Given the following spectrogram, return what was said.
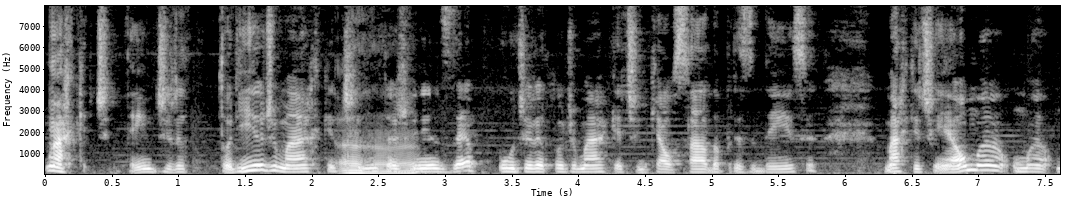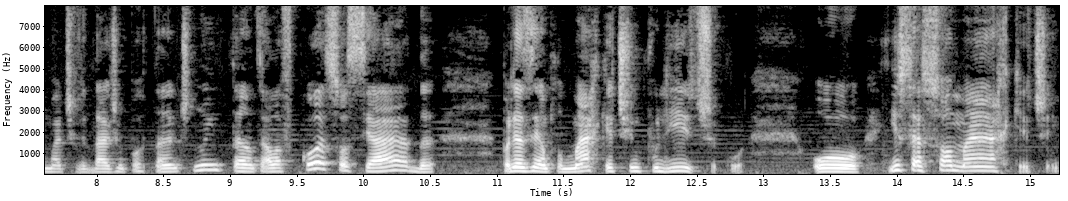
marketing, tem diretoria de marketing, uhum. muitas vezes é o diretor de marketing que é alçado à presidência. Marketing é uma, uma, uma atividade importante, no entanto, ela ficou associada, por exemplo, marketing político, ou isso é só marketing.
